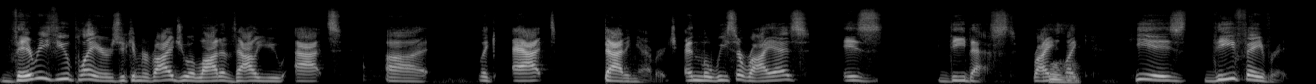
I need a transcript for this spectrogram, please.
very few players who can provide you a lot of value at uh like at batting average. And Luisa Arraez is the best, right? Mhm. Like he is the favorite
